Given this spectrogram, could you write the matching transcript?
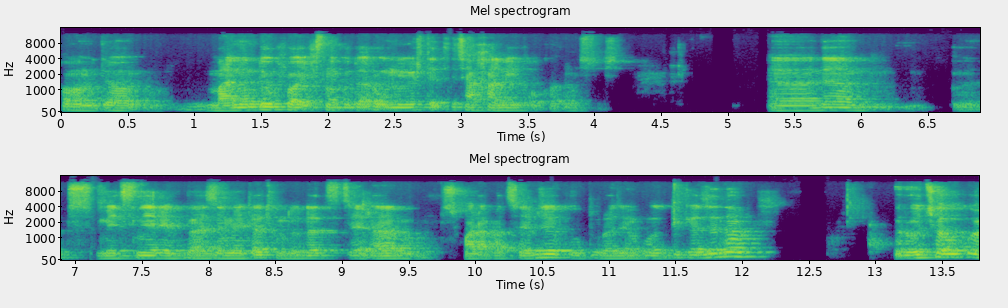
ხო, ამიტომ მანამდე უფრო იხსნებოდა რომ უნივერსიტეტიც ახალი იყო ქვეყნისთვის. აა და მეცნიერებაზე მეტად უნდათ წერა სხვა რაღაცებზე, კულტურაზე, პოლიტიკაზე და როცა უკვე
